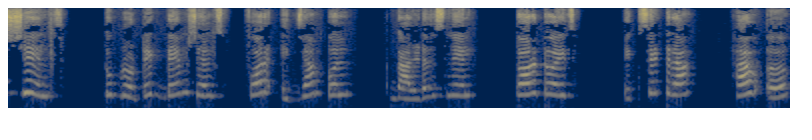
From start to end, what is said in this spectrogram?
shells to protect themselves For example, garden snail, tortoise, etc. have a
